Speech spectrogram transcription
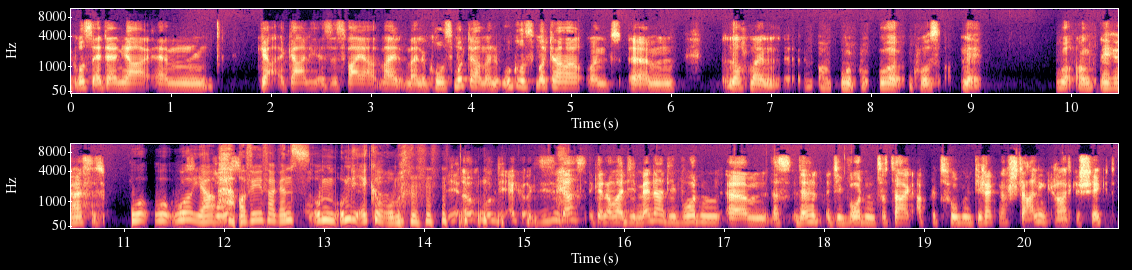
Großeltern ja ähm, gar, gar nicht. Also es war ja mein, meine Großmutter, meine Urgroßmutter und ähm, noch mein Ur, Ur, Urgroß, nee, Uronkel, nee, wie heißt das? Ur, Ur, Ur, ja, Groß, auf jeden Fall ganz um, um die Ecke rum. Die, um die Ecke, die sind das, genau, weil die Männer, die wurden, ähm, das, ne, die wurden sozusagen abgezogen, direkt nach Stalingrad geschickt.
